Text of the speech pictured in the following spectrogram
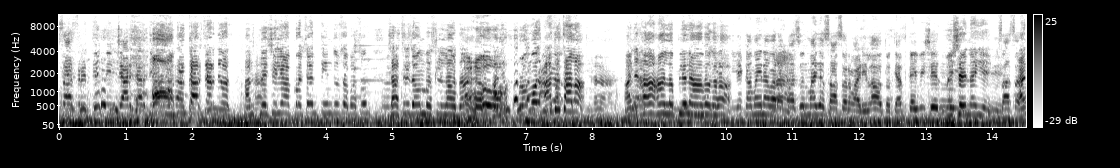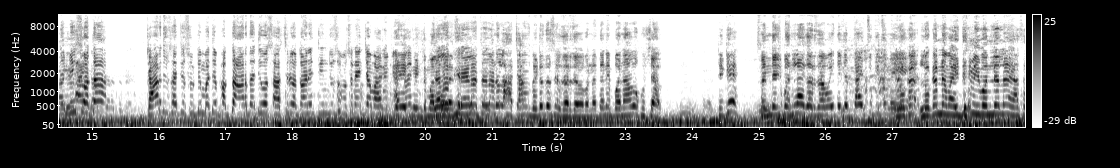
सासरे तीन तीन चार चार दिवस तीन चार चार दिवस. आणि स्पेशली हा प्रशांत तीन दिवसापासून सासरी जाऊन बसलेला होता. हो. आणि प्रमोद आजच आला. आणि हा हा लपलेला हा बघा. हा एका महिनाभरापासून माझ्या सासरवाडीला होतो. त्यात काही विषय नाही. विषय नाहीये. आणि मी स्वतः काम करत होता? चार दिवसाच्या सुट्टीमध्ये फक्त अर्धा दिवस सासरी होतो आणि तीन दिवसापासून यांच्या मागे एक फिरतोय. मिनिट मला चला बोलायचं. फिरायला चला. हा चान्स भेटत असेल घर जावं त्याने बनावं खुशाल. ठीक आहे? संदेश बनला घर जावाई त्याच्यात काय चुकीचं नाही लोका- लोकांना माहिती मी बनलेलो आहे असं.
